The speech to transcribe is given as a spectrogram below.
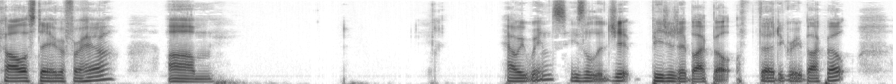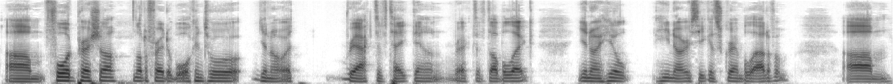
Carlos Diego Ferreira. Um, how he wins. He's a legit BJJ black belt, a third degree black belt. Um, forward pressure, not afraid to walk into a you know a reactive takedown, reactive double leg. You know he'll he knows he can scramble out of them. Um,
